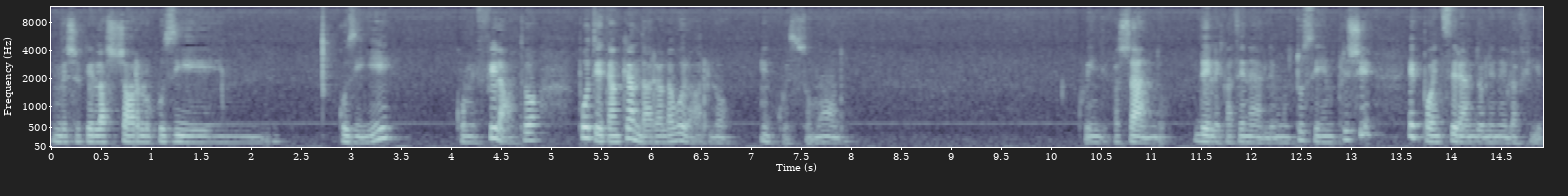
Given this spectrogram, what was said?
invece che lasciarlo così così come filato potete anche andare a lavorarlo in questo modo. Quindi facendo delle catenelle molto semplici e poi inserendole nella fila.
